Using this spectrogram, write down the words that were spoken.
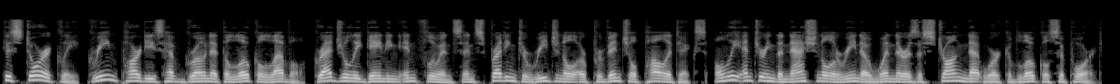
Historically, Green parties have grown at the local level, gradually gaining influence and spreading to regional or provincial politics, only entering the national arena when there is a strong network of local support.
